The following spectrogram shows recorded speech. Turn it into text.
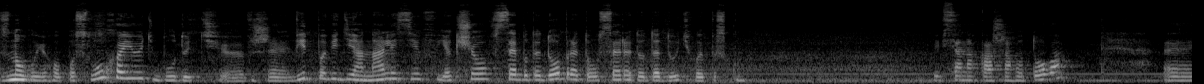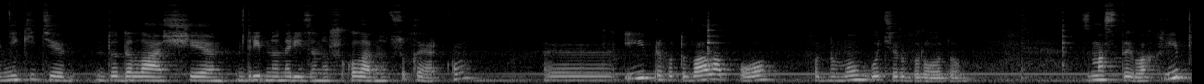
Знову його послухають, будуть вже відповіді, аналізів. Якщо все буде добре, то у середу дадуть виписку. Вівсяна каша готова. Нікіті додала ще дрібно нарізану шоколадну цукерку і приготувала по одному бутерброду. Змастила хліб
